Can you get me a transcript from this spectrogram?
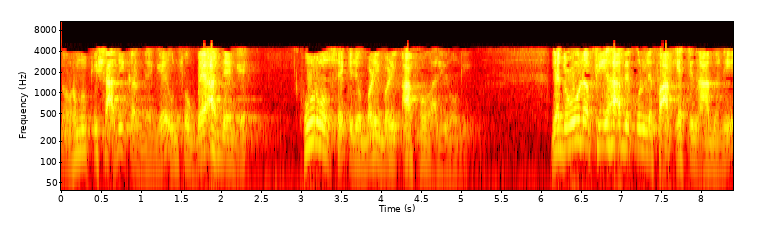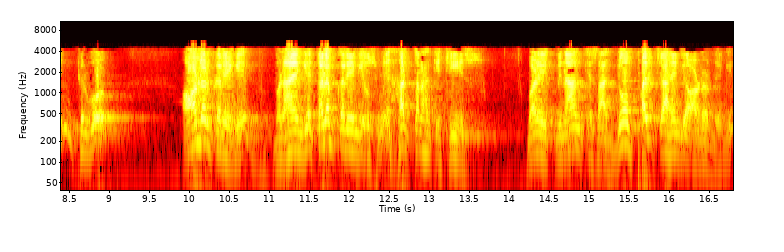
اور ہم ان کی شادی کر دیں گے، ان کو بیاہ دیں گے ہوروں سے کہ جو بڑی بڑی آنکھوں والی ہوں گی۔ یدعون فیحا بک الفاق عامنین پھر وہ آرڈر کریں گے، بنائیں گے، طلب کریں گے اس میں ہر طرح کی چیز۔ بڑے اطمینان کے ساتھ جو پھل چاہیں گے آرڈر دیں گے۔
